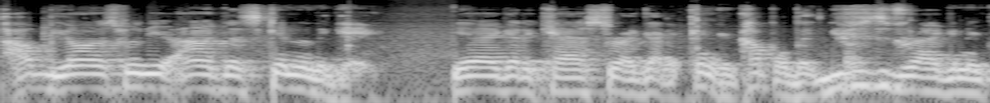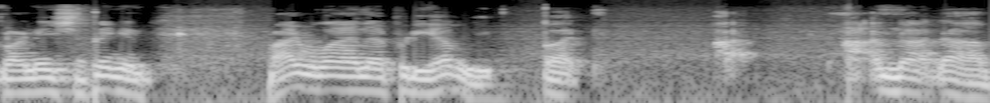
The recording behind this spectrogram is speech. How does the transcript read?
I'll be honest with you, I don't got skin in the game. Yeah, I got a caster, I got a, think a couple that use the Dragon Incarnation thing, and I rely on that pretty heavily. But I, am not, uh,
